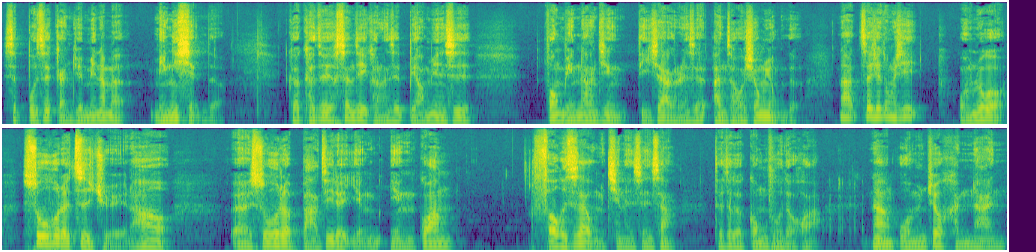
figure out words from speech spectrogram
是不是感觉没那么明显的？可可是甚至可能是表面是风平浪静，底下可能是暗潮汹涌的。那这些东西，我们如果疏忽了自觉，然后呃疏忽了把自己的眼眼光 focus 在我们情人身上的这个功夫的话，那我们就很难。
